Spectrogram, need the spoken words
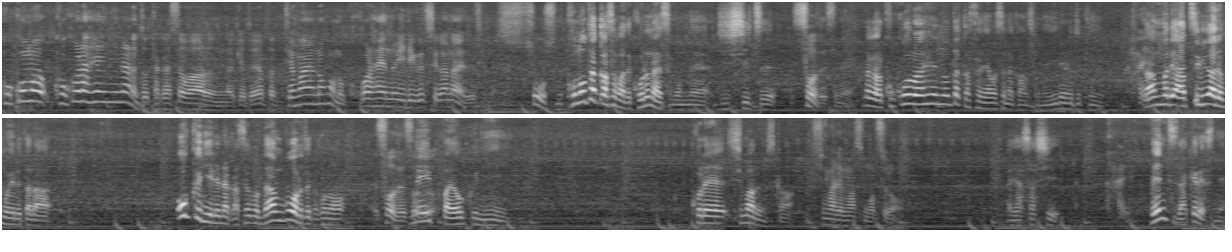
ここもここら辺になると高さはあるんだけどやっぱ手前の方のここら辺の入り口がないですね。そうですね。この高さまで来れないですもんね実質。そうですね。だからここら辺の高さに合わせなあかんですよね入れるときに、はい。あんまり厚みのあるもん入れたら奥に入れなあかんですよこの段ボールとかこのそうです目いっぱい奥に。これ閉まるんですか？閉まりますもちろん。はあ優しい。い。ベンツだけですね。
